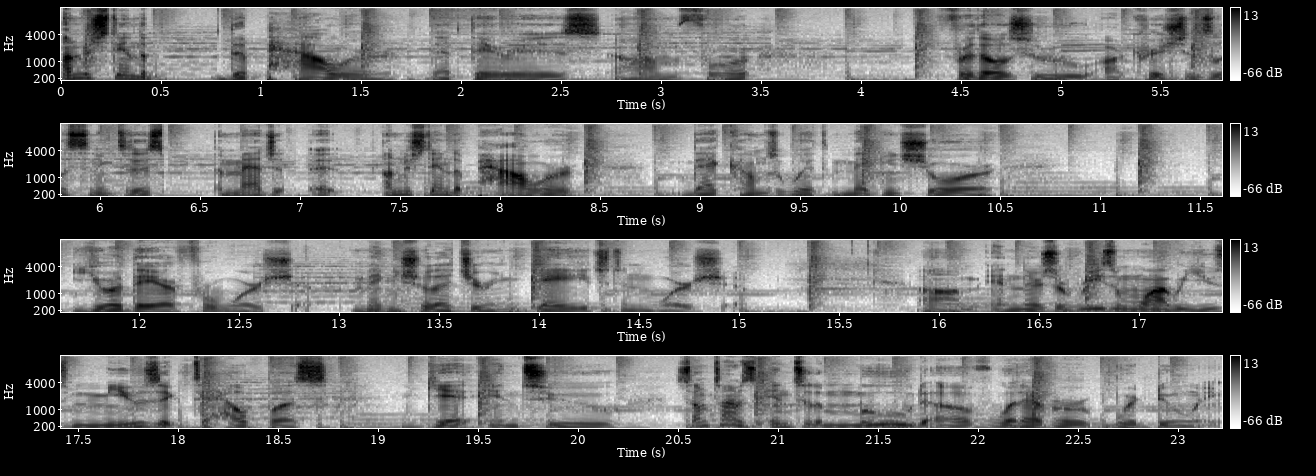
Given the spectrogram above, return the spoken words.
Understand the the power that there is um, for for those who are Christians listening to this. Imagine, uh, understand the power that comes with making sure you're there for worship, making sure that you're engaged in worship. Um, and there's a reason why we use music to help us get into sometimes into the mood of whatever we're doing.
